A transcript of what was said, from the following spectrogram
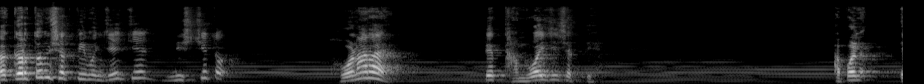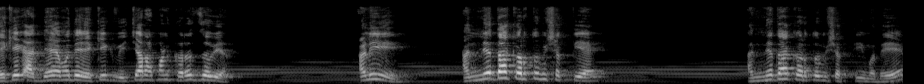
अकर्तुम शक्ती म्हणजे जे निश्चित होणार आहे ते थांबवायची शक्ती आहे. आपण एक एक अध्यायामध्ये एक एक विचार आपण करत जाऊया. आणि अन्यथा कर्तुम शक्ती आहे. अन्यथा कर्तुम शक्तीमध्ये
